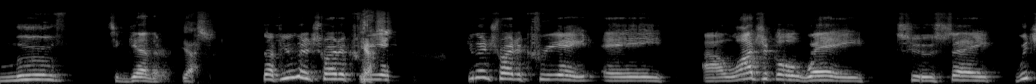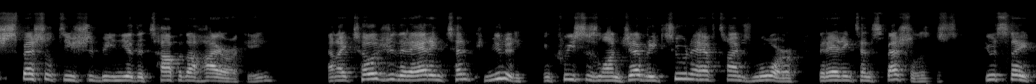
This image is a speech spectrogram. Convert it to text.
move together. Yes. So if you're going to try to create, yes. you're going to try to create a, a logical way to say which specialties should be near the top of the hierarchy, and I told you that adding 10 community increases longevity two and a half times more than adding 10 specialists. You would say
